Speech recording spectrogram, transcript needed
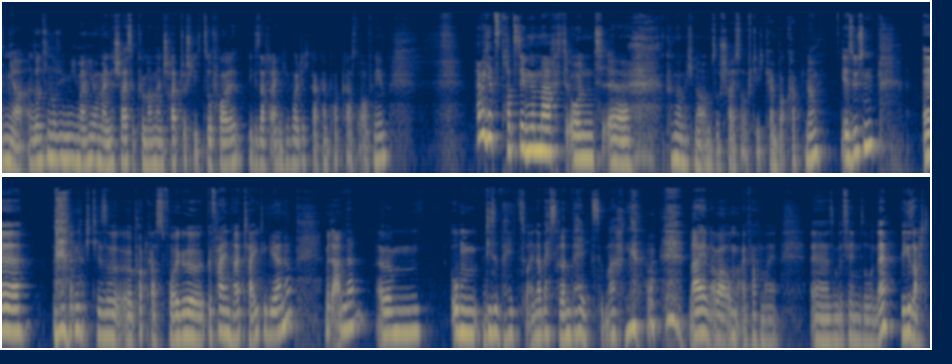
Ja, ansonsten muss ich mich mal hier um meine Scheiße kümmern. Mein Schreibtisch liegt so voll. Wie gesagt, eigentlich wollte ich gar keinen Podcast aufnehmen. Habe ich jetzt trotzdem gemacht und äh, kümmere mich mal um so Scheiße, auf die ich keinen Bock habe. Ne? Ihr Süßen, äh, wenn euch diese äh, Podcast-Folge gefallen hat, teilt die gerne mit anderen, ähm, um diese Welt zu einer besseren Welt zu machen. Nein, aber um einfach mal äh, so ein bisschen so, ne? Wie gesagt,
